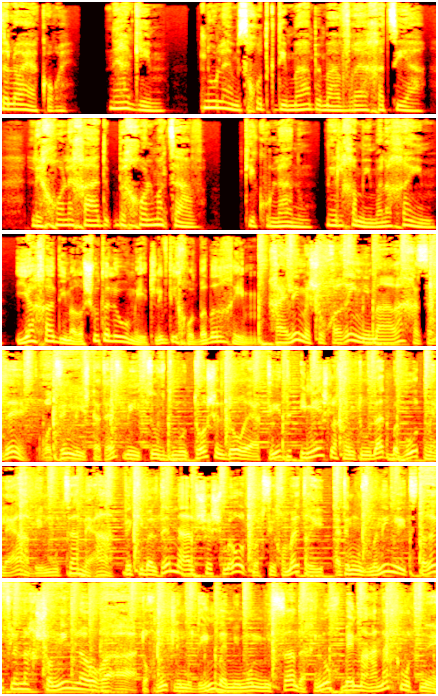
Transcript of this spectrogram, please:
זה לא היה קורה. נהגים, תנו להם זכות קדימה במעברי החצייה, לכל אחד בכל מצב, כי כולנו נלחמים על החיים. יחד עם הרשות הלאומית לבטיחות בדרכים. חיילים משוחררים ממערך השדה רוצים להשתתף בעיצוב דמותו של דור העתיד? אם יש לכם תעודת בגרות מלאה בממוצע 100 וקיבלתם מעל 600 בפסיכומטרי, אתם מוזמנים להצטרף לנחשונים להוראה, תוכנית לימודים במימון משרד החינוך במענק מותנה.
